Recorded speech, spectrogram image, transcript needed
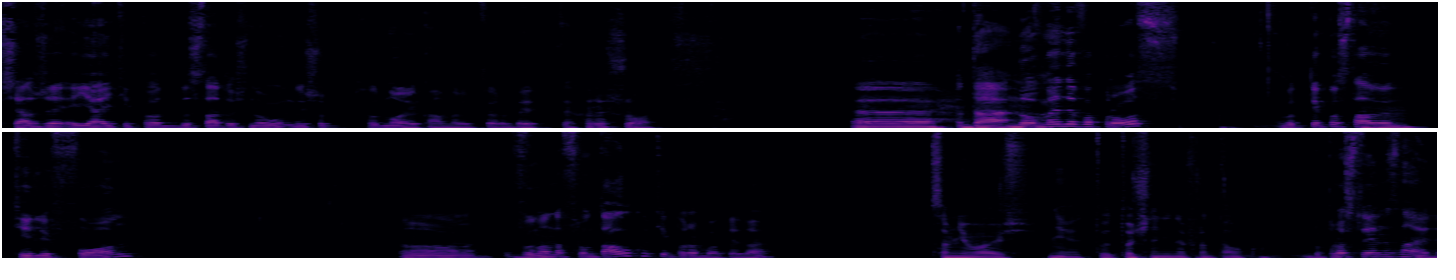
Зараз же AI, типа, достатньо умний, щоб одною камерою це робити. Це хорошо. Е, Да. Но в мене вопрос. От ти поставив Мгм. телефон. Воно на фронталку, типу, працює, да? Сомневаюсь. Не, тут точно не на фронталку. Бо просто я не знаю,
